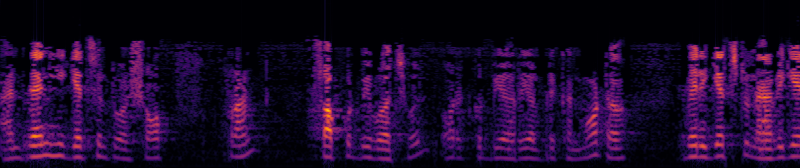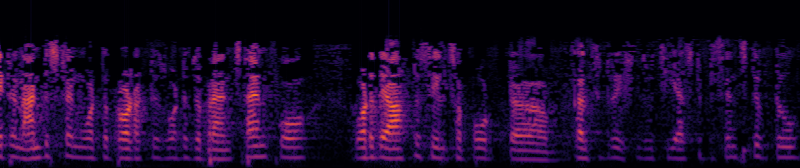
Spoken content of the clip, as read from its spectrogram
and then he gets into a shop front. Shop could be virtual or it could be a real brick and mortar where he gets to navigate and understand what the product is, what does the brand stand for, what are the after sale support uh, considerations which he has to be sensitive to.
